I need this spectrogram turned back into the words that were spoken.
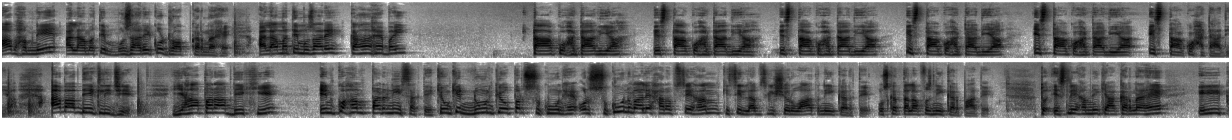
अब हमने अलामत मुजारे को ड्रॉप करना है। अलामत मुजारे कहाँ है भाई? ता को हटा दिया, इस ता को हटा दिया, इस ता को हटा दिया, इस ता को हटा दिया, इस ता को हटा दिया, इस ता को हटा दिया। अब आप देख लीजिए। यहाँ पर आप देखिए इनको हम पढ़ नहीं सकते, क्योंकि नून के ऊपर सुकून है और सुकून वाले हरफ से हम किसी लफ्ज़ की शुरुआत नहीं करते, उसका तलफ़ नहीं कर पाते। तो इसलिए हमने क्या करना है, एक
